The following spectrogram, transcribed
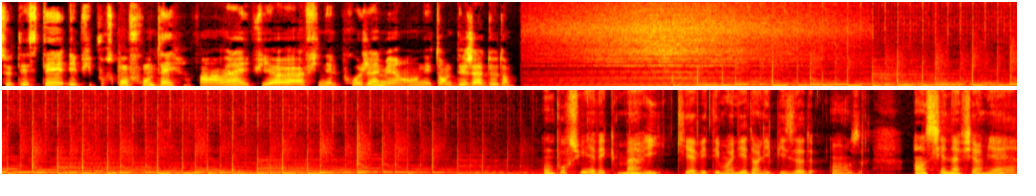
se tester et puis pour se confronter. Enfin voilà, et puis euh, affiner le projet, mais en étant déjà dedans. On poursuit avec Marie qui avait témoigné dans l'épisode 11. Ancienne infirmière,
